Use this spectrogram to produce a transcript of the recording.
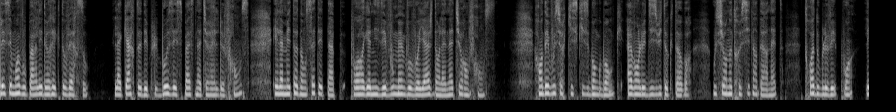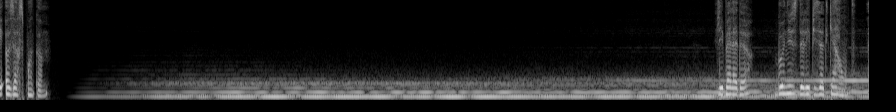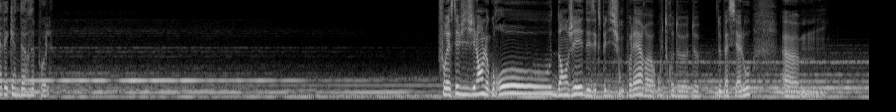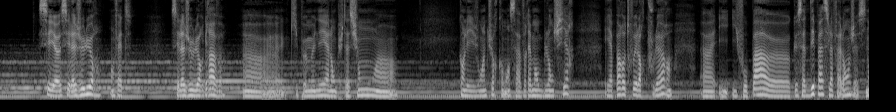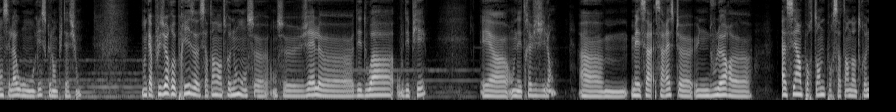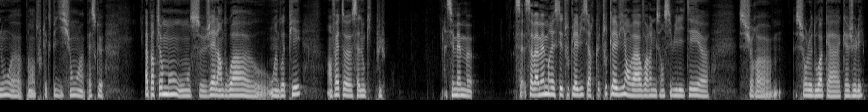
laissez-moi vous parler de Recto Verso, la carte des plus beaux espaces naturels de France et la méthode en sept étapes pour organiser vous-même vos voyages dans la nature en France. Rendez-vous sur KissKissBankBank avant le 18 octobre ou sur notre site internet www.lesothers.com. Les baladeurs, bonus de l'épisode 40 avec Under the Pole. faut rester vigilant. Le gros danger des expéditions polaires, euh, outre de, passer à l'eau, euh, euh, c'est la gelure, en fait. C'est la gelure grave qui peut mener à l'amputation quand les jointures commencent à vraiment blanchir et à pas retrouver leur couleur. il, il faut pas que ça dépasse la phalange, sinon c'est là où on risque l'amputation. Donc à plusieurs reprises, certains d'entre nous, on se, gèle euh, des doigts ou des pieds et euh, on est très vigilant. Euh, mais ça, ça, reste une douleur assez importante pour certains d'entre nous pendant toute l'expédition parce que à partir du moment où on se gèle un doigt ou un doigt de pied, en fait, ça nous quitte plus. C'est même, ça, ça, va même rester toute la vie, c'est-à-dire que toute la vie, on va avoir une sensibilité sur, euh, le doigt qu'a gelé.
